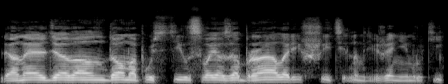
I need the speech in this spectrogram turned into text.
Леонель де Вандом опустил свое забрало решительным движением руки.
